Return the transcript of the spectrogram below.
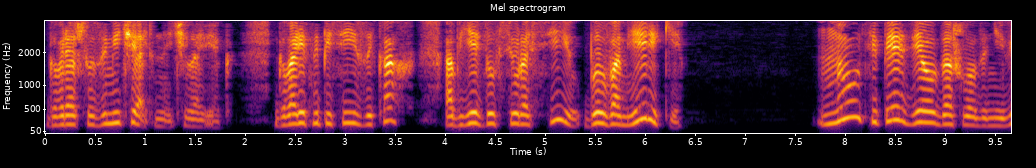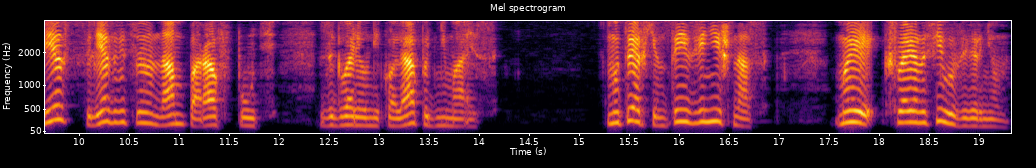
Говорят, что замечательный человек. говорит на пяти языках, объездил всю Россию, был в Америке. Ну, теперь дело дошло до невест, следовательно, нам пора в путь, — заговорил Николя, поднимаясь. Мутерхин, ты извинишь нас. Мы к славянофилу завернем.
